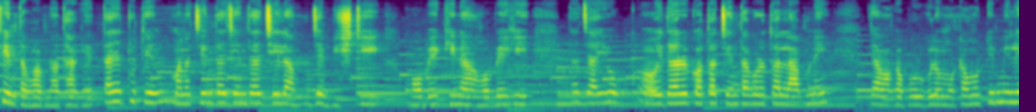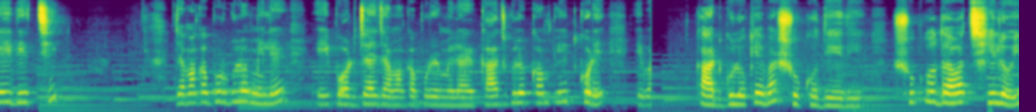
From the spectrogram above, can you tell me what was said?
চিন্তা ভাবনা থাকে। তাই একটু মানে চিন্তায় চিন্তায় ছিলাম যে বৃষ্টি হবে কি না, হবে কি? তা যাই হোক ওয়েদারের কথা চিন্তা করে তো আর লাভ নেই। জামা কাপড়গুলো মোটামুটি মিলেই দিচ্ছি। জামা কাপড়গুলো মিলে এই পর্যায়ে জামা কাপড়ের মেলার কাজগুলো কমপ্লিট করে এবার কাঠগুলোকে এবার শুকো দিয়ে দিই। শুকো দেওয়া ছিলই,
